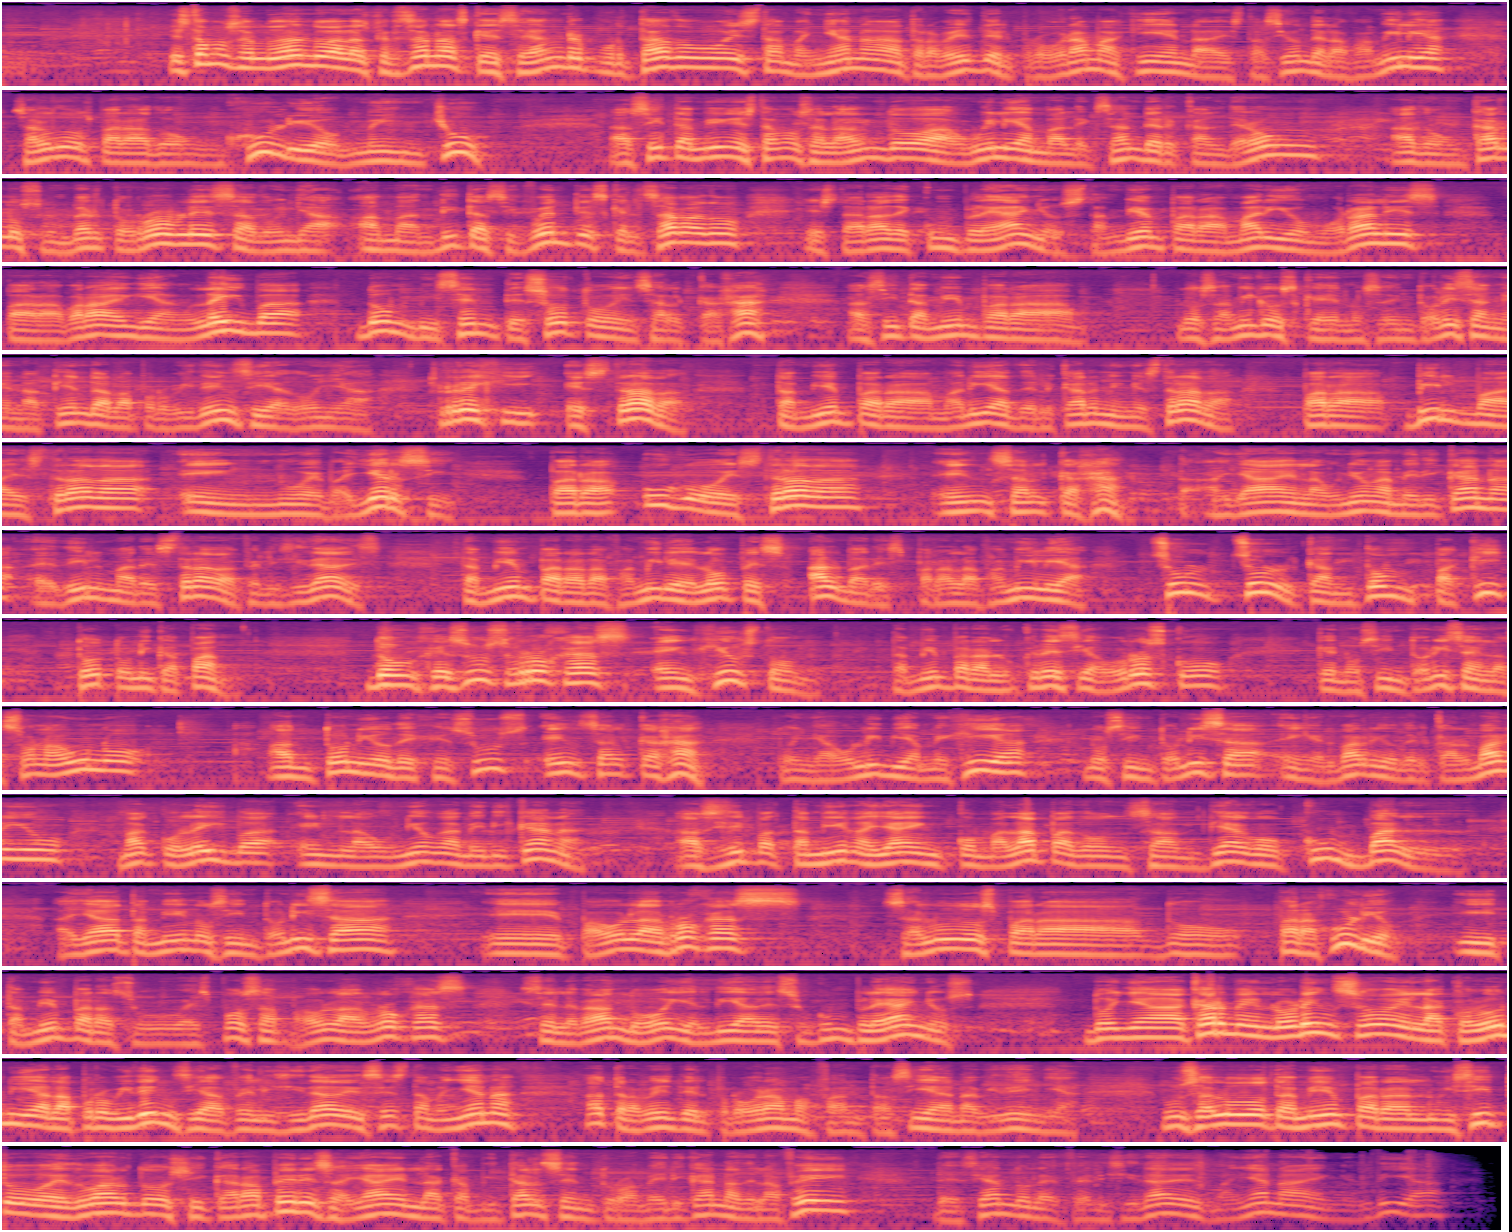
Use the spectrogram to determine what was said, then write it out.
Estamos saludando a las personas que se han reportado esta mañana a través del programa aquí en la Estación de la Familia. Saludos para don Julio Menchú. Así también estamos saludando a William Alexander Calderón, a don Carlos Humberto Robles, a doña Amandita Cifuentes, que el sábado estará de cumpleaños. También para Mario Morales, para Brian Leiva, don Vicente Soto en Salcajá. Así también para los amigos que nos sintonizan en la tienda La Providencia, doña Regi Estrada. También para María del Carmen Estrada, para Vilma Estrada en Nueva Jersey, para Hugo Estrada en Salcajá allá en la Unión Americana, Edilmar Estrada, felicidades. También para la familia López Álvarez, para la familia Zul Zul, Cantón Paquí, Totonicapán. Don Jesús Rojas en Houston, también para Lucrecia Orozco, que nos sintoniza en la zona 1, Antonio de Jesús en Salcajá. Doña Olivia Mejía nos sintoniza en el barrio del Calvario, Maco Leiva en la Unión Americana. Así también allá en Comalapa, don Santiago Cumbal. Allá también nos sintoniza eh, Paola Rojas. Saludos para, para Julio y también para su esposa Paola Rojas, celebrando hoy el día de su cumpleaños. Doña Carmen Lorenzo en la colonia La Providencia, felicidades esta mañana a través del programa Fantasía Navideña. Un saludo también para Luisito Eduardo Chicará Pérez, allá en la capital centroamericana de la fe, deseándole felicidades mañana en el día.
